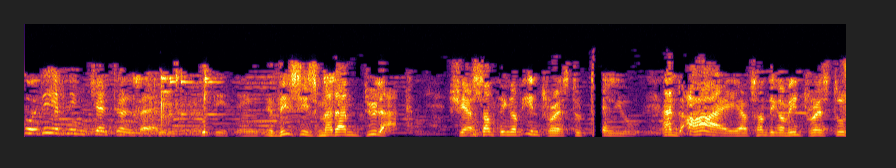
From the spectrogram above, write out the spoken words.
Good evening, gentlemen. Good evening. This is Madame Dulac. She has something of interest to tell you, and I have something of interest to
